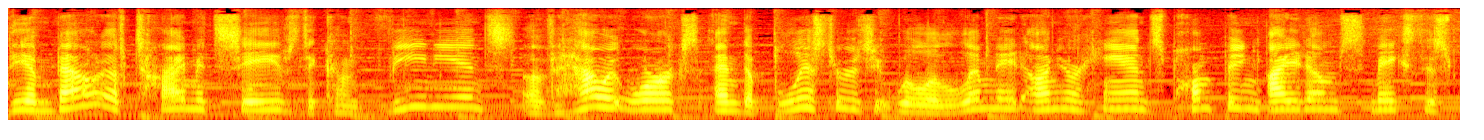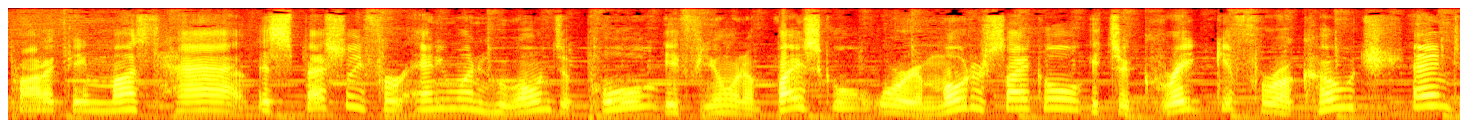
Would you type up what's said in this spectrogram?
the amount of time it saves, the convenience of how it works, and the blisters it will eliminate on your hands pumping items makes this product a must have, especially for anyone who owns a pool. If you own a bicycle or a motorcycle, it's a great gift for a coach, and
